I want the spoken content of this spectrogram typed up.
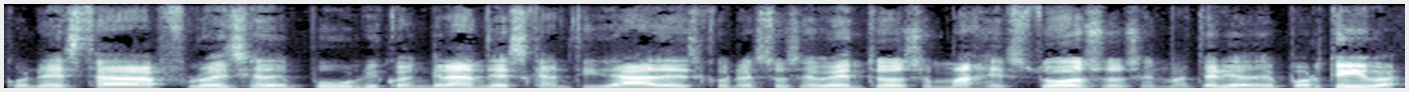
con esta afluencia de público en grandes cantidades, con estos eventos majestuosos en materia deportiva.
